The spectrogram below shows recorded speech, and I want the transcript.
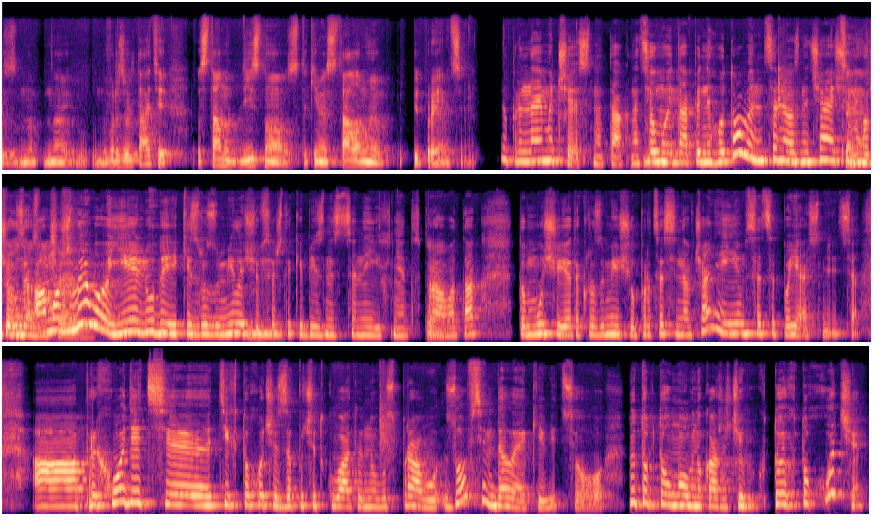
в результаті стануть дійсно з такими сталими підприємцями. Ну, принаймні чесно, так. На цьому етапі не готові, це не означає, що Це не готові. не А можливо, є люди, які зрозуміли, що все ж таки бізнес це не їхня справа, так. Тому що я так розумію, що в процесі навчання їм все це пояснюється. А приходять е, ті, хто хоче започаткувати нову справу, зовсім далекі від цього. Ну, тобто, умовно кажучи, той, хто хоче.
